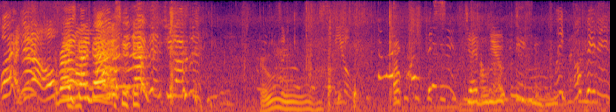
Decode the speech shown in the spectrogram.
what? I didn't open Everybody's got a gun? She doesn't. She doesn't. Wait, open it.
